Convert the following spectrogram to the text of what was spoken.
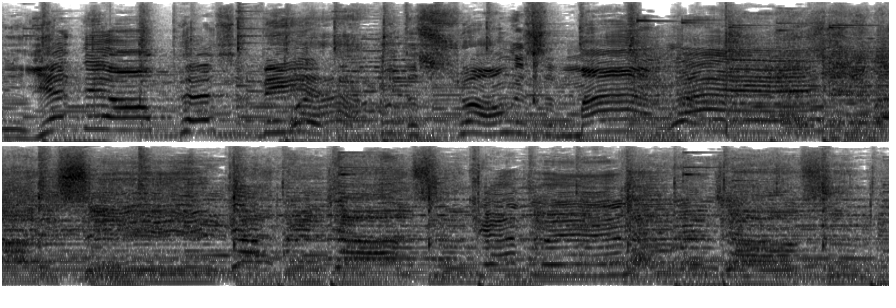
and yet they all persevered wow. with the strongest of mind. Has anybody seen Katherine Johnson? Katherine, Katherine Johnson.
